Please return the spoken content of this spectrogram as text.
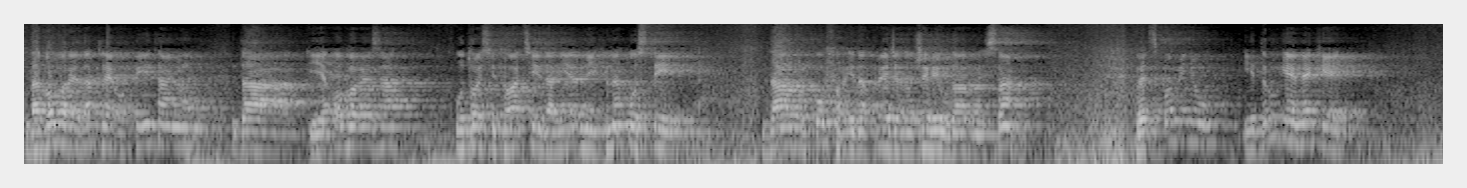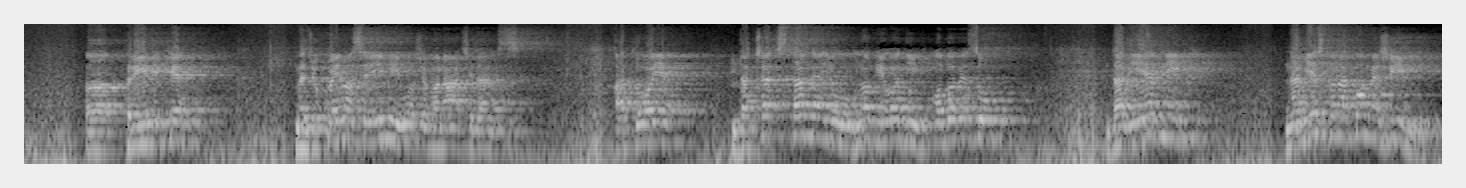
da govore dakle o pitanju da je obaveza u toj situaciji da vjernik napusti darul kufr i da pređe da živi u darul islam. Već spominju i druge neke uh, prilike među kojima se i mi možemo naći danas. A to je da čak stavljaju mnogi od njih obavezu da vjernik na mjesto na kome živi,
